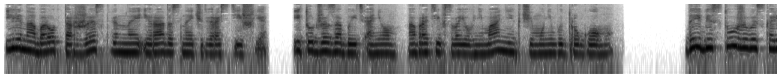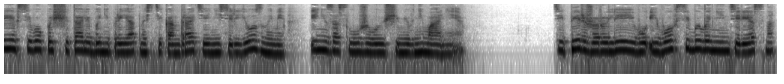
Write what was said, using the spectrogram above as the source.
или, наоборот, торжественное и радостное четверостишье, и тут же забыть о нем, обратив свое внимание к чему-нибудь другому. Да и Бестужевы, скорее всего, посчитали бы неприятности Кондратия несерьезными и не заслуживающими внимания. Теперь же Рылееву и вовсе было неинтересно,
